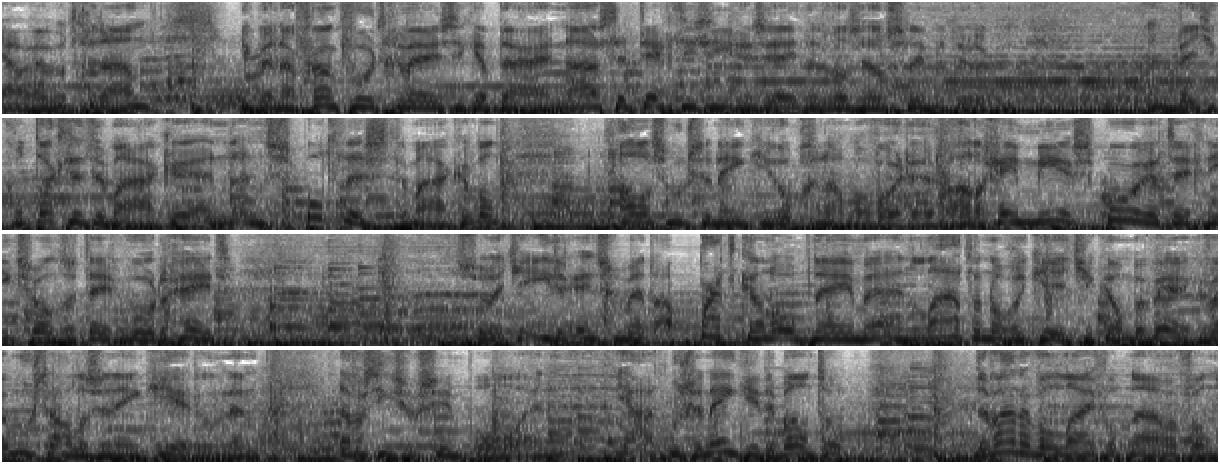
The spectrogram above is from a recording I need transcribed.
Ja, we hebben het gedaan. Ik ben naar Frankfurt geweest. Ik heb daar naast de technici gezeten. Dat was heel slim natuurlijk om een beetje contacten te maken en een spotlist te maken. Want alles moest in één keer opgenomen worden. We hadden geen meer sporentechniek zoals het tegenwoordig heet zodat je ieder instrument apart kan opnemen en later nog een keertje kan bewerken. We moesten alles in één keer doen en dat was niet zo simpel. En ja, het moest in één keer de band op. Er waren wel live-opnamen van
